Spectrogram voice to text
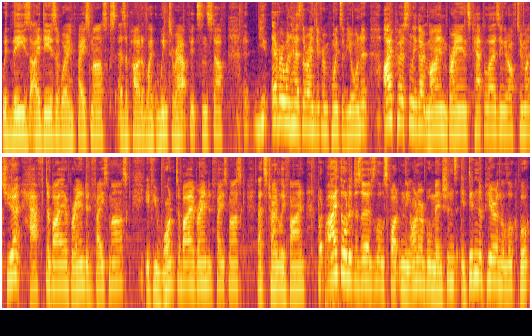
with these ideas of wearing face masks as a part of like winter outfits and stuff. You, everyone has their own different points of view on it. I personally don't mind brands capitalizing it off too much. You don't have to buy a branded face mask. If you want to buy a branded face mask, that's totally fine. But I thought it deserves a little spot in the honorable mentions. It didn't appear in the lookbook,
